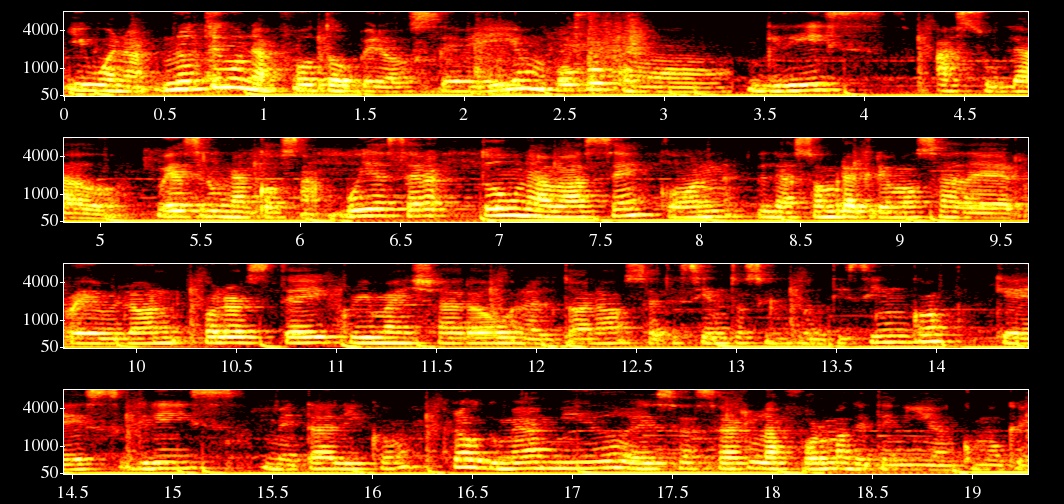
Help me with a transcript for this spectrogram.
Y bueno, no tengo una foto, pero se veía un poco como gris azulado. Voy a hacer una cosa, voy a hacer toda una base con la sombra cremosa de Revlon Color Stay Cream Eyeshadow en el tono 755, que es gris metálico. Lo que me da miedo es hacer la forma que tenía, como que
